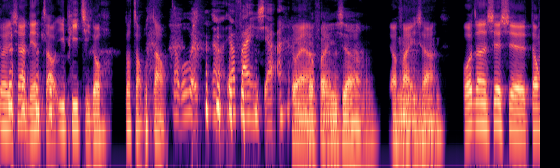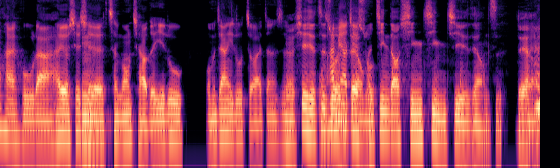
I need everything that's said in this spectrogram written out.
对，现在连找一批集都都找不到，找不回，啊要翻一下。对啊，要翻一下啊，要翻一下。嗯我真的谢谢东海湖啦，还有谢谢嗯成功桥的一路，我们这样一路走来，真的是呃，谢谢制作人带我们进到新境界，这样子，对啊，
